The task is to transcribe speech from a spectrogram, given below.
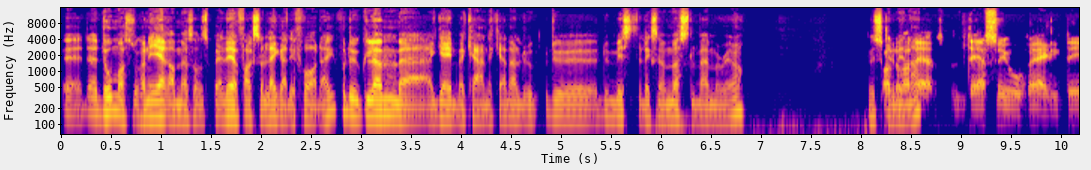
eh, det dummeste du kan gjøre med sånne spill, det er faktisk å legge dem fra deg, for du glemmer game mechanicen, eller du, du, du mister liksom muscle memory, da. Husker Og du det var det, det som gjorde egentlig de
